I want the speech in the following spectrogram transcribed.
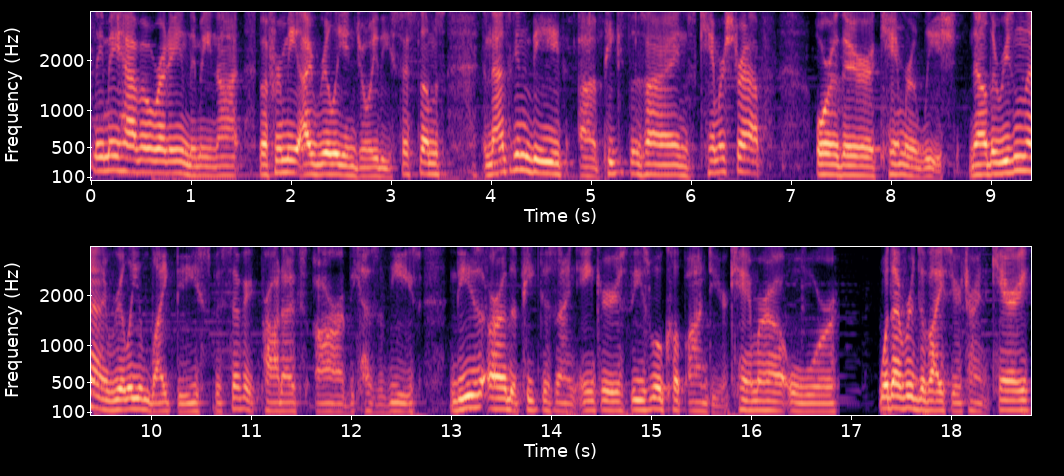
they may have already and they may not, but for me, I really enjoy these systems. And that's gonna be uh, Peak Designs camera strap or their camera leash. Now the reason that I really like these specific products are because of these. These are the Peak Design anchors. These will clip onto your camera or whatever device you're trying to carry.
